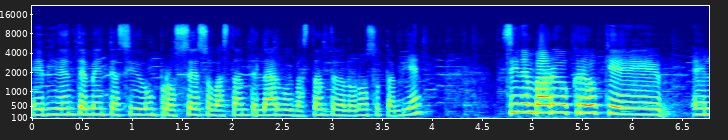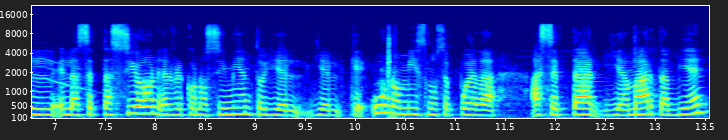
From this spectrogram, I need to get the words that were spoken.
Evidentemente ha sido un proceso bastante largo y bastante doloroso también. Sin embargo, creo que la aceptación, el reconocimiento y el, y el, que uno mismo se pueda aceptar y amar también,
